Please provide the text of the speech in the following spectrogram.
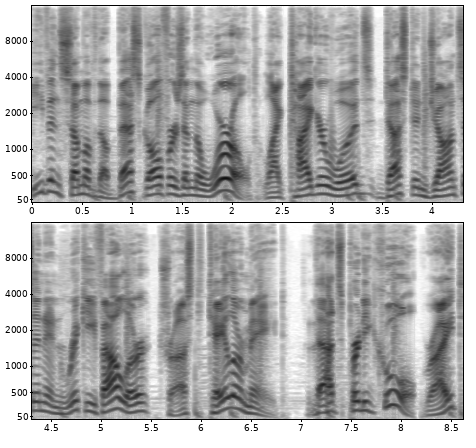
Even some of the best golfers in the world, like Tiger Woods, Dustin Johnson, and Rickie Fowler, trust TaylorMade. That's pretty cool, right?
